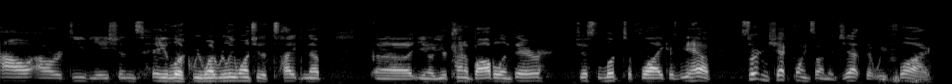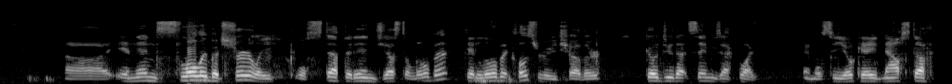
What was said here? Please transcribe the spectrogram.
how our deviations. Hey, look, we want really want you to tighten up. Uh, you know, you're kind of bobbling there. Just look to fly because we have certain checkpoints on the jet that we fly. Uh, and then slowly but surely, we'll step it in just a little bit, get a little bit closer to each other, go do that same exact flight. And we'll see, okay, now stuff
